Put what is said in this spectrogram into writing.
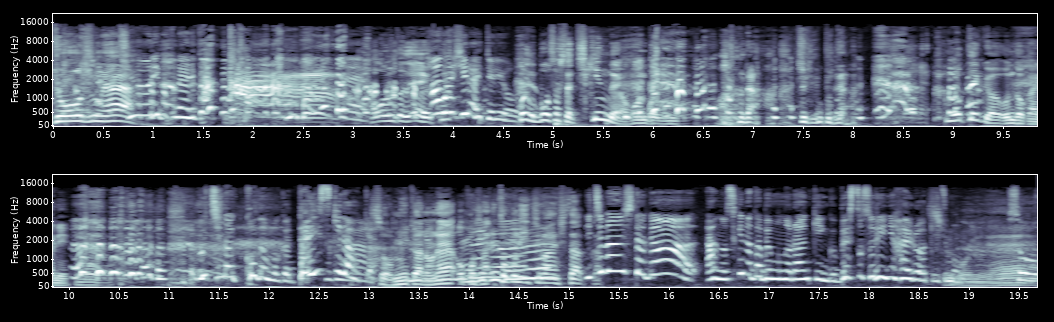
上手チュね。ーリップのようにパッカーンって。本当で、え、こ花れ、開いてるよこ。れで棒刺したらチキンだよ、本当に。ほら、チューリップだ。持っていくよ、運動会に。うちの子供が大好きだわけ。そう、ミカのね、お子さん、そこに一番下。一番下が、あの、好きな食べ物ランキングベスト3に入るわけ、いつも。そう、運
